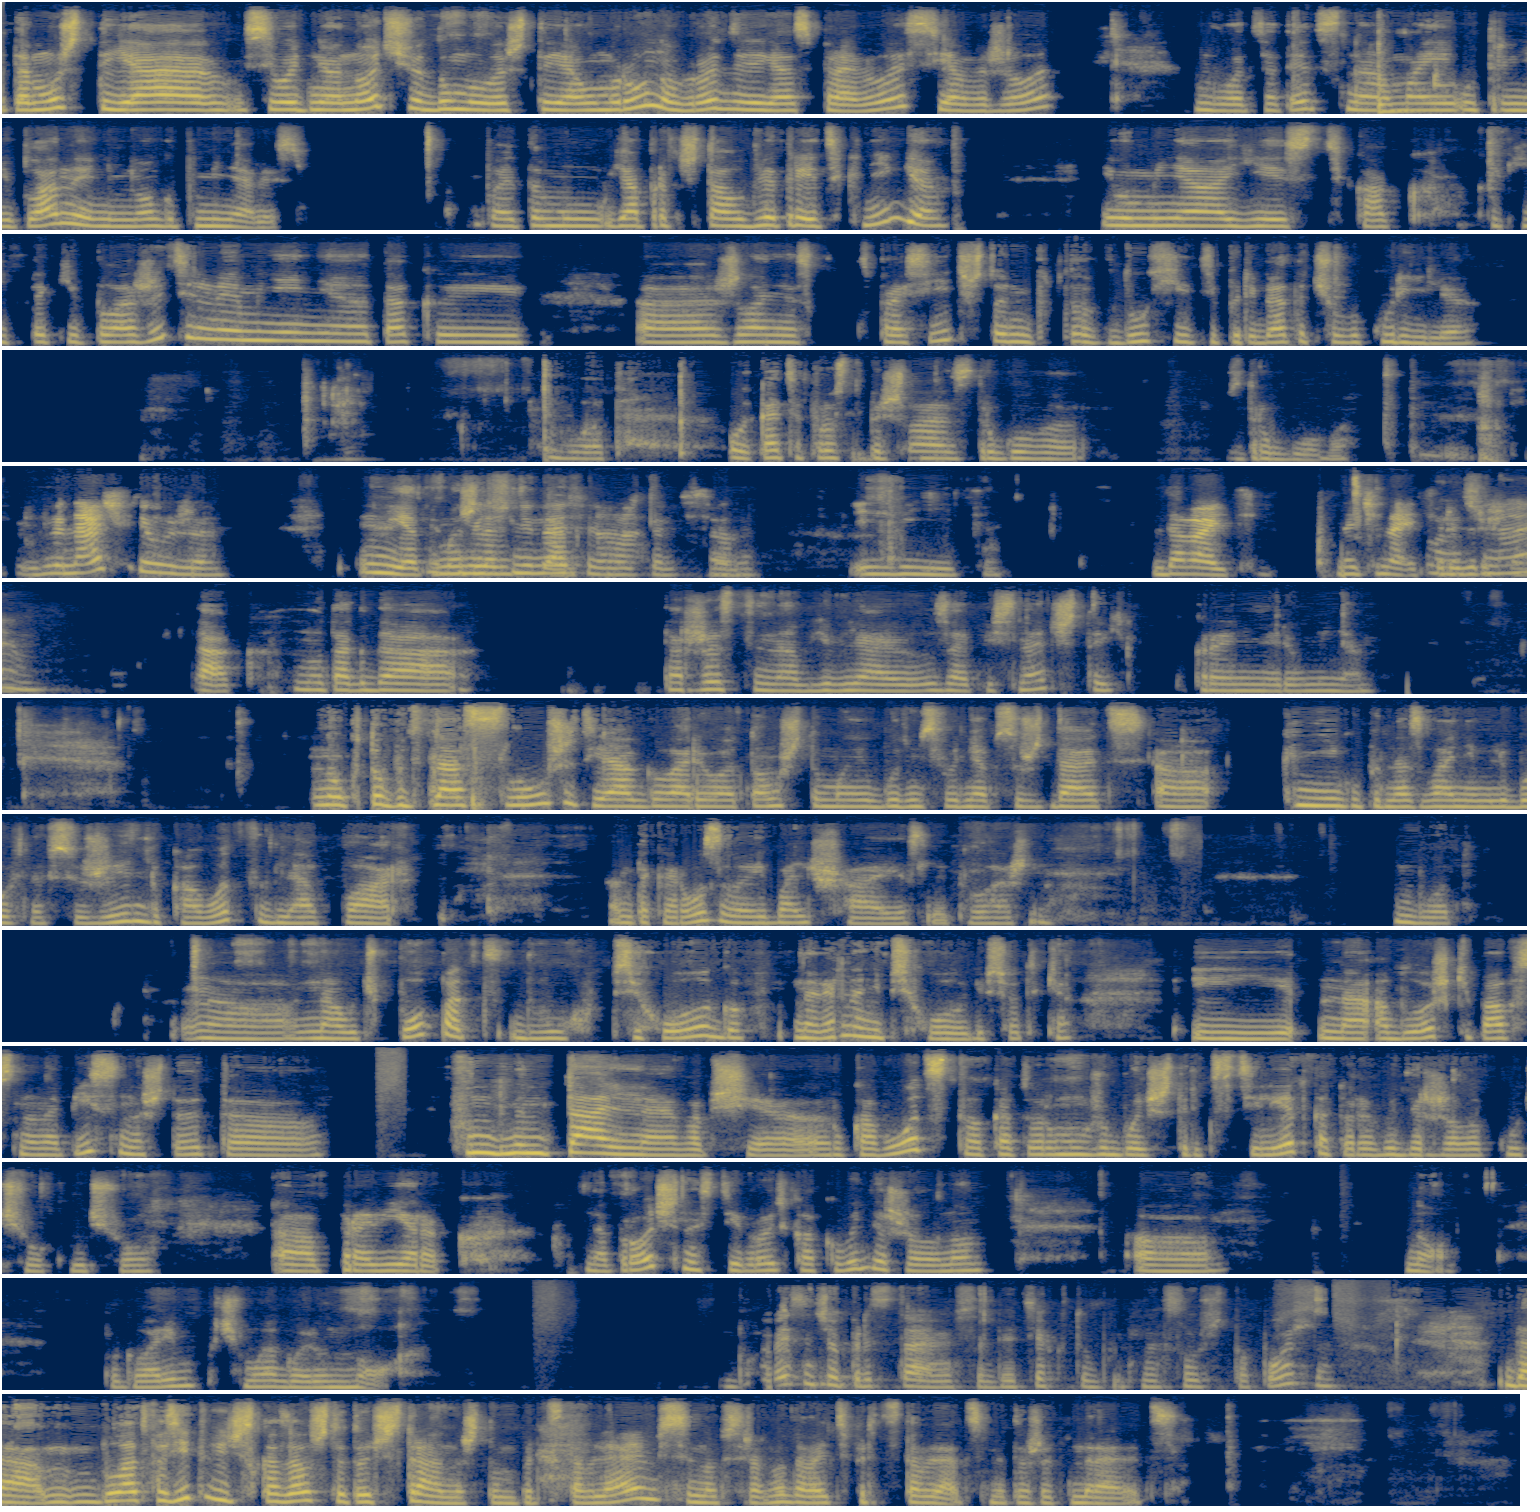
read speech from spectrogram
потому что я сегодня ночью думала, что я умру, но вроде я справилась, я выжила. Вот, соответственно, мои утренние планы немного поменялись. Поэтому я прочитала две трети книги, и у меня есть как какие-то такие положительные мнения, так и э, желание спросить что-нибудь в духе, типа, ребята, что вы курили? Вот. Ой, Катя просто пришла с другого, с другого. Вы начали уже? Нет, мы, же не начали, мы ждем а, Извините. Давайте, начинайте, разрешаем. Так, ну тогда торжественно объявляю запись начатой, по крайней мере, у меня. Ну, кто будет нас слушать, я говорю о том, что мы будем сегодня обсуждать э, книгу под названием «Любовь на всю жизнь. Руководство для пар». Она такая розовая и большая, если это важно. Вот. Э, научпоп от двух психологов. Наверное, они психологи все-таки. И на обложке пафосно написано, что это фундаментальное вообще руководство, которому уже больше 30 лет, которое выдержало кучу-кучу э, проверок на прочность и вроде как выдержало, но, э, но поговорим, почему я говорю но. Давайте сначала представимся для тех, кто будет нас слушать попозже. Да, Булат Фазитович сказал, что это очень странно, что мы представляемся, но все равно давайте представляться, мне тоже это нравится.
